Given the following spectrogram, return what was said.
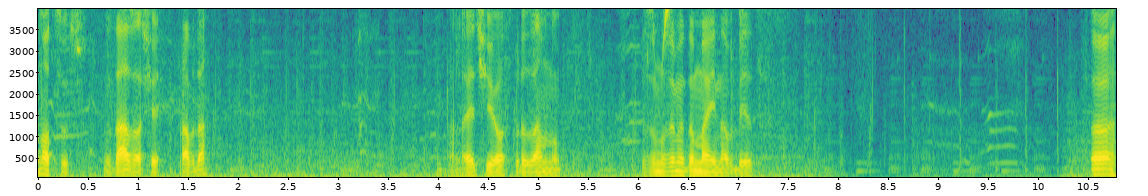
No cóż, zdarza się, prawda? Leci ostro za mną. Że możemy do maina wbiec. E,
